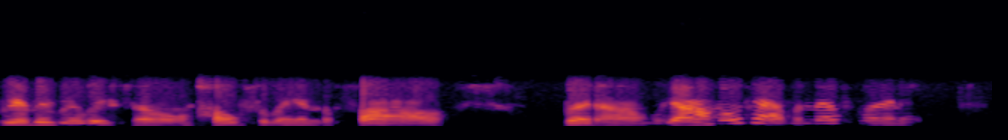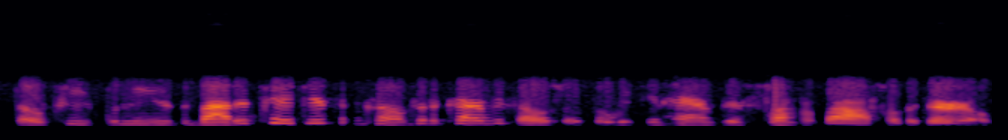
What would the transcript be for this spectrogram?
really, really soon, hopefully in the fall. But um, we almost have enough money, so people need to buy the tickets and come to the Curvy Social so we can have this slumber ball for the girls.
